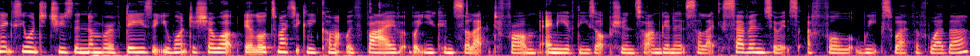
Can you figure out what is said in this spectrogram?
Next, you want to choose the number of days that you want to show up. It'll automatically come up with five, but you can select from any of these options. So I'm going to select seven, so it's a full week's worth of weather.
